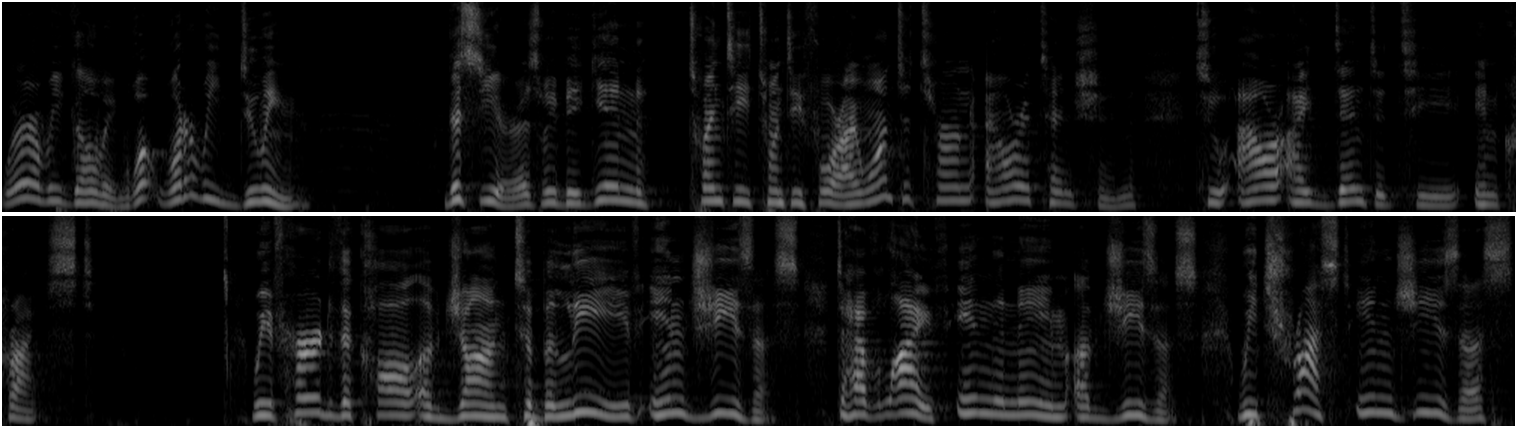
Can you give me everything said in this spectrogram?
Where are we going? What, what are we doing? This year, as we begin 2024, I want to turn our attention to our identity in Christ. We've heard the call of John to believe in Jesus, to have life in the name of Jesus. We trust in Jesus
